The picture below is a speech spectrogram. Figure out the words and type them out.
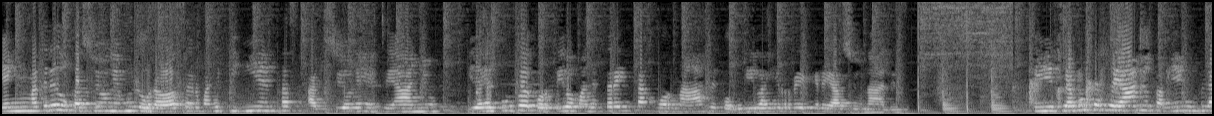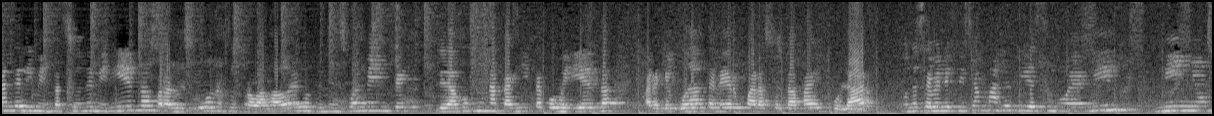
En materia de educación hemos logrado hacer más de 500 acciones este año y desde el punto deportivo más de 30 jornadas deportivas y recreacionales. Iniciamos este año también un plan de alimentación de merienda para los hijos de nuestros trabajadores donde mensualmente le damos una cajita con merienda para que puedan tener para su etapa escolar, donde se benefician más de 19 mil niños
